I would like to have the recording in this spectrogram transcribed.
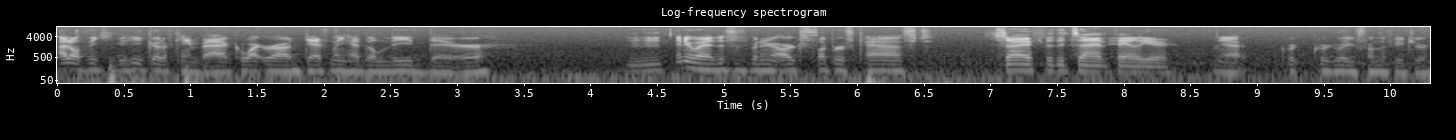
I don't think he, he could have came back. White-Ra definitely had the lead there. hmm Anyway, this has been an Arch Slippers cast. Sorry for the time failure. Yeah, quick, quickly from the future.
